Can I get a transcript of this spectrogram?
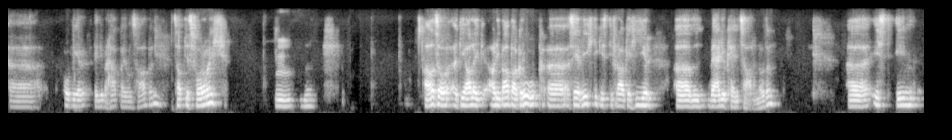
äh, ob wir den überhaupt bei uns haben. Jetzt habt ihr es vor euch. Mhm. Also äh, die Alibaba Group, äh, sehr wichtig ist die Frage hier, ähm, Value-Kennzahlen, oder? äh, ist im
